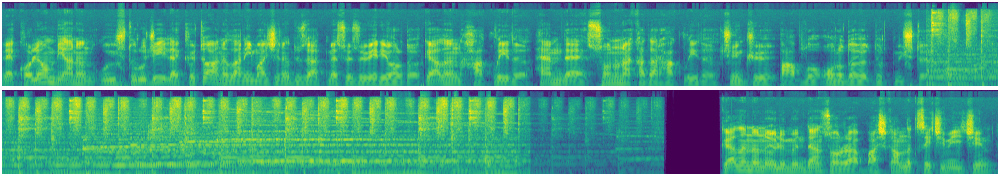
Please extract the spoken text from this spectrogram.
ve Kolombiya'nın uyuşturucu ile kötü anılan imajını düzeltme sözü veriyordu. Gallen haklıydı. Hem de sonuna kadar haklıydı. Çünkü Pablo onu da öldürtmüştü. Gallen'ın ölümünden sonra başkanlık seçimi için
